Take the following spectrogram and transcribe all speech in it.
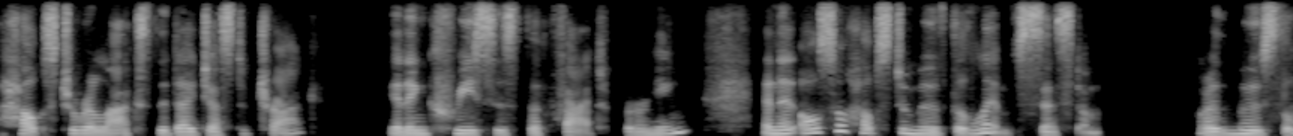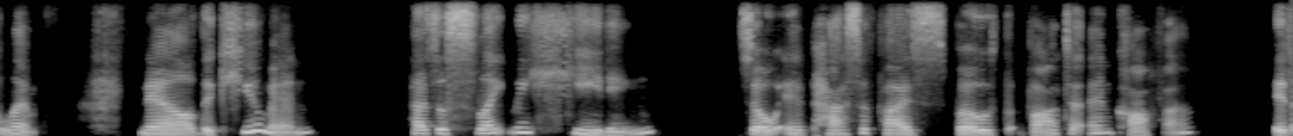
helps to relax the digestive tract. It increases the fat burning, and it also helps to move the lymph system or moves the lymph. Now, the cumin has a slightly heating, so it pacifies both vata and kapha. It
